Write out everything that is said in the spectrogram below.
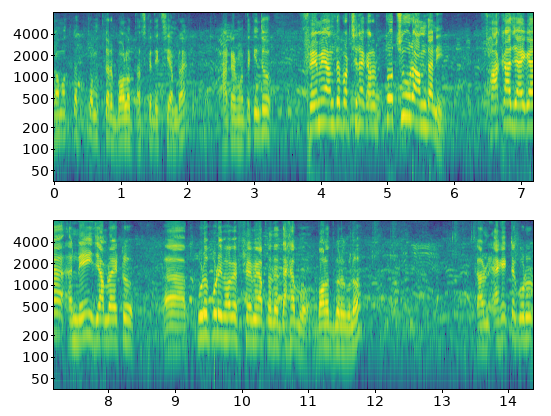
চমৎকার চমৎকার বলদ আজকে দেখছি আমরা হাটের মধ্যে। কিন্তু ফ্রেমে আনতে পারছি না, কারণ প্রচুর আমদানি। ফাঁকা জায়গা নেই যে আমরা একটু পুরোপুরিভাবে ফ্রেমে আপনাদের দেখাবো বলদ গরুগুলো। কারণ এক একটা গরুর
